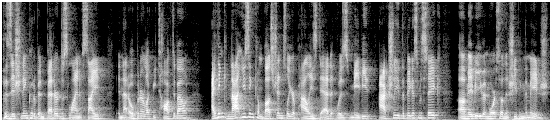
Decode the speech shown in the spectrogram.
Positioning could have been better, just line of sight in that opener like we talked about. I think not using combustion until your pally's dead was maybe actually the biggest mistake. Uh, maybe even more so than sheeping the mage.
